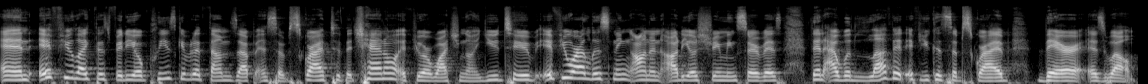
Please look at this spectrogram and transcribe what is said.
And if you like this video, please give it a thumbs up and subscribe to the channel if you are watching on YouTube. If you are listening on an audio streaming service, then I would love it if you could subscribe there as well.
